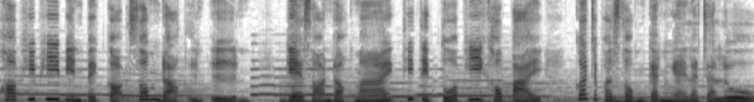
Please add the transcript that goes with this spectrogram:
พอพี่ๆบินไปเกาะส้มดอกอื่นๆ เกสรดอกไม้ที่ติดตัวพี่เข้าไป ก็จะผสมกันไงละจ๊ะลูก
